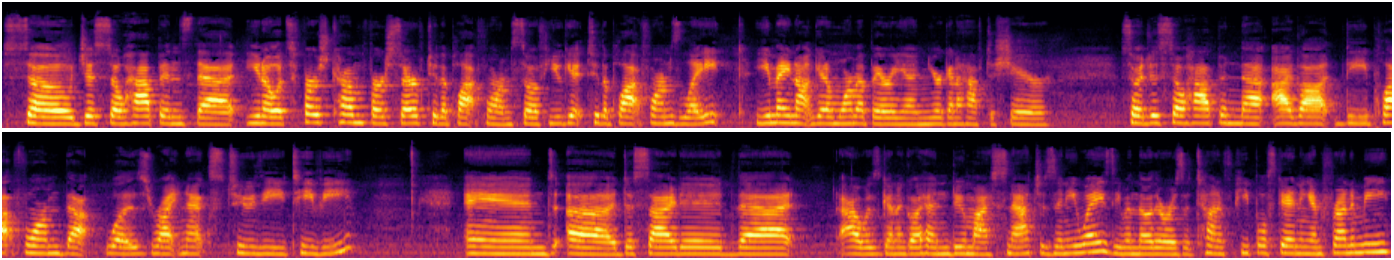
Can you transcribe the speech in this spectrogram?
So just so happens that you know it's first come first serve to the platform. So if you get to the platforms late, you may not get a warm up area and you're gonna have to share so it just so happened that I got the platform that was right next to the TV and uh, decided that I was going to go ahead and do my snatches anyways, even though there was a ton of people standing in front of me.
